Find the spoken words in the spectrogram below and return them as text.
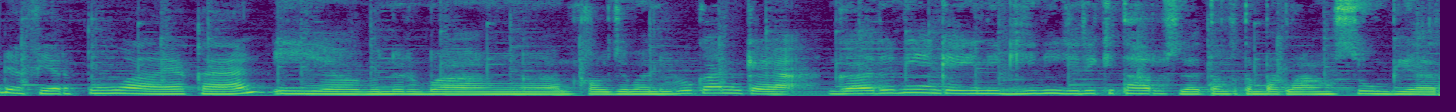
ada virtual ya kan? Iya bener banget. Kalau zaman dulu kan kayak nggak ada nih yang kayak gini-gini. Jadi kita harus datang ke tempat langsung biar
